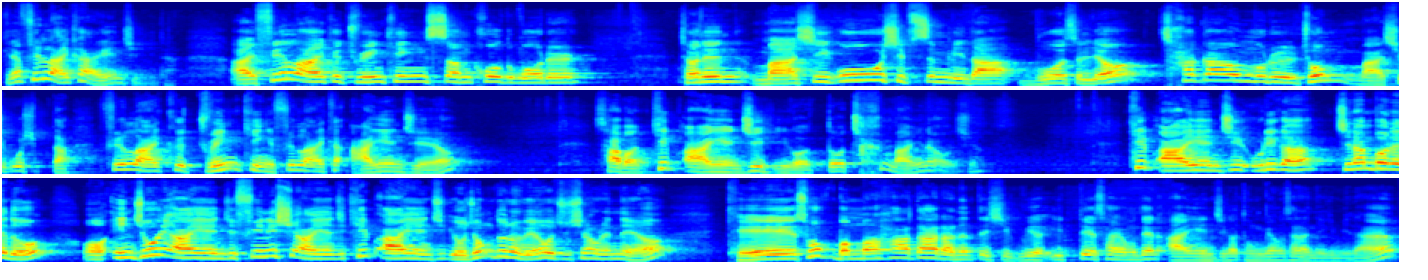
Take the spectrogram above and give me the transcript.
그냥 feel like ing입니다. I feel like drinking some cold water. 저는 마시고 싶습니다. 무엇을요? 차가운 물을 좀 마시고 싶다. feel like drinking, feel like ing예요. 4번 keep ing 이것도 참 많이 나오죠. keep ing 우리가 지난번에도 어, enjoy ing, finish ing, keep ing 요 정도는 외워주시라고 했네요. 계속 뭐뭐 하다라는 뜻이고요. 이때 사용된 ing가 동명사라는 얘기입니다.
